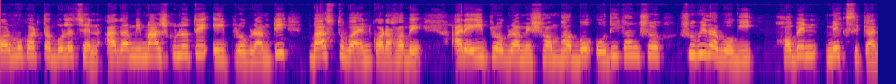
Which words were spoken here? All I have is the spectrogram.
কর্মকর্তা বলেছেন, আগামী মাসগুলোতে এই প্রোগ্রামটি বাস্তবায়ন করা হবে আর এই প্রোগ্রামের সম্ভাব্য অধিকাংশ সুবিধাভোগী হবেন মেক্সিকান।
